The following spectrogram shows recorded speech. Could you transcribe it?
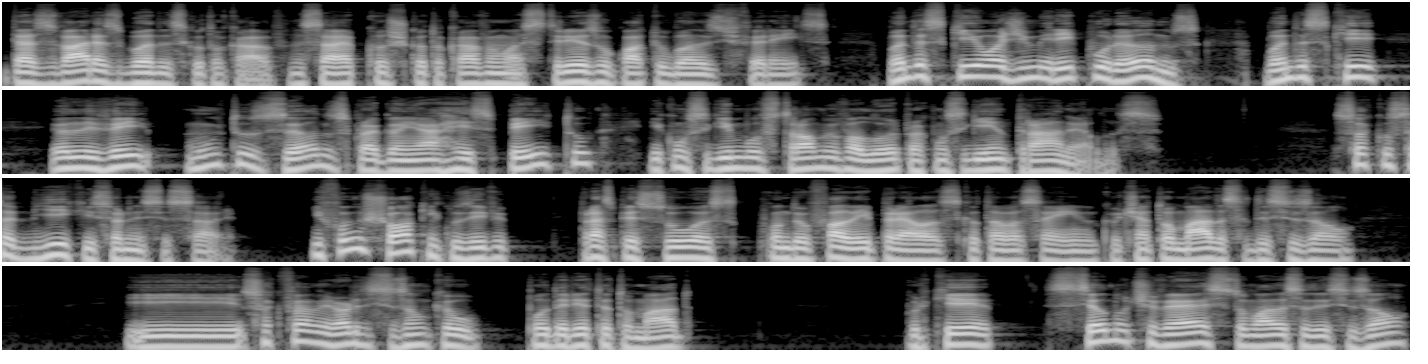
das várias bandas que eu tocava. Nessa época eu acho que eu tocava umas três ou quatro bandas diferentes. Bandas que eu admirei por anos, bandas que eu levei muitos anos para ganhar respeito e conseguir mostrar o meu valor para conseguir entrar nelas. Só que eu sabia que isso era necessário. E foi um choque, inclusive, para as pessoas quando eu falei para elas que eu estava saindo, que eu tinha tomado essa decisão. E só que foi a melhor decisão que eu poderia ter tomado, porque se eu não tivesse tomado essa decisão,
